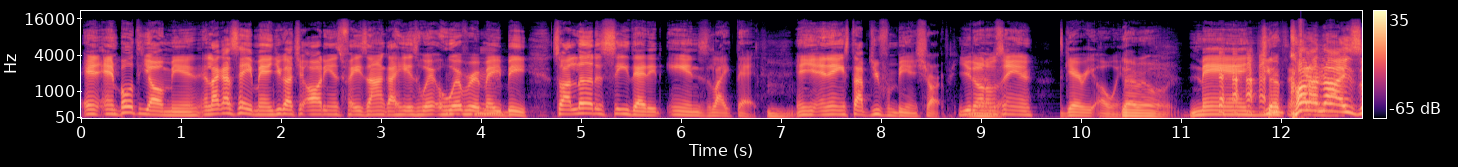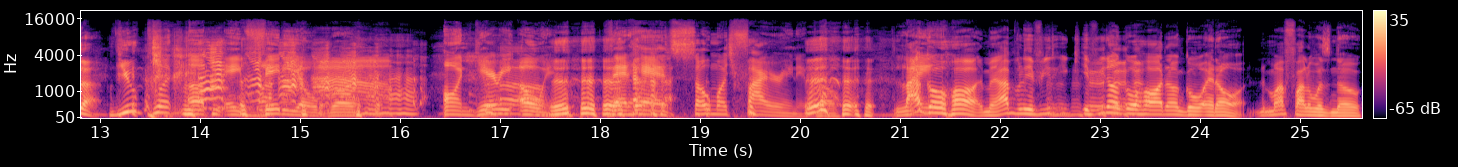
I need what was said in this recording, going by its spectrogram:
and and both of y'all men, and like I say, man, you got your audience Faison, got his, whoever, whoever it may be. So I love to see that it ends like that, Mm-hmm. and, and it ain't stopped you from being sharp. You know what I'm saying? Gary Owen, Gary Owen. man, you The colonizer. you put up a video, bro, on Gary Owen that had so much fire in it, bro. Like, I go hard, man. I believe if you if you don't go hard, don't go at all. My followers know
